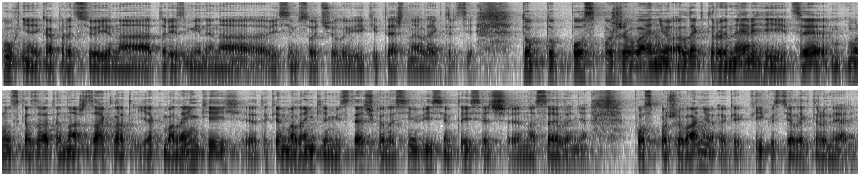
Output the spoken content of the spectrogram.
кухня, яка працює на три зміни на 800 чоловік і теж на електриці. Тобто, по споживанню електроенергії, це можна сказати, наш заклад як маленький, е, таке маленьке містечко на 7-8 тисяч населення по споживанню кількості електроенергії.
